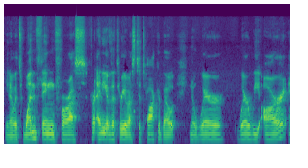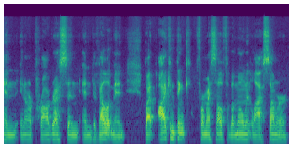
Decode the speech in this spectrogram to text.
You know, it's one thing for us, for any of the three of us to talk about, you know, where where we are and in our progress and, and development. But I can think for myself of a moment last summer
